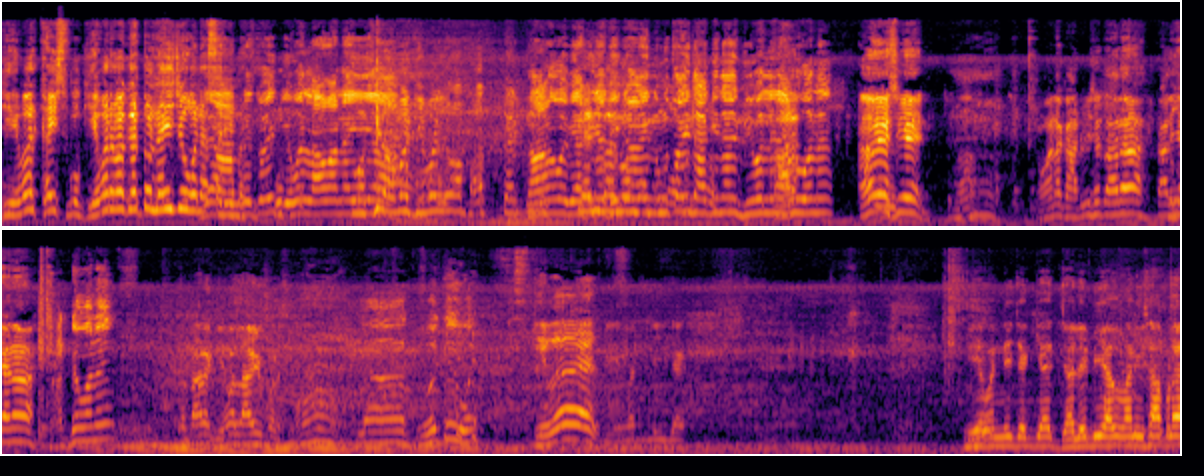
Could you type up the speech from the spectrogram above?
ઘેવર ખાઈશ હું. ઘેવર વગર તો નહીં જોવાના શરીરમાં. તો લાવવાના ચોથી. ઘેવર જેવર ભાત પેટ- ગાણો હોય, પહેલી વેચીને વાર ઠીકાણે, હું તો દાગીના જીવન લઈને આવું અને હવે અશ્વિન. તમારા કાઢવી છે તારા કાળિયાના. કાઢવાને તો તારા ઘેવર લાવવી પડશે. ઘેવર કેવી હોય? ઘેવર? ઘેવર લઈ જાય. ઘેવરની જગ્યાએ જલેબી હાલવાની છે આપડે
